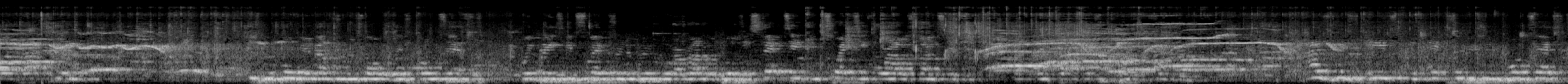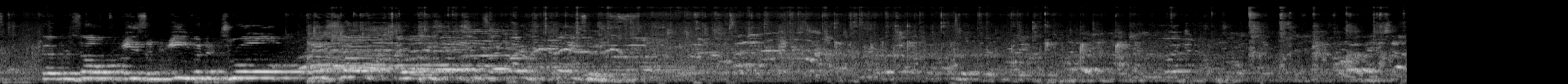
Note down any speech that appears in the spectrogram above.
of action. Just before we announce the result of this contest, we please give Spencer and the Blue Corner a round of applause. He stepped in in 24 hours notice. As this is an exhibition contest, the result is an even draw. Please show your appreciation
